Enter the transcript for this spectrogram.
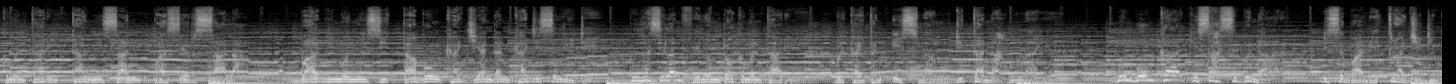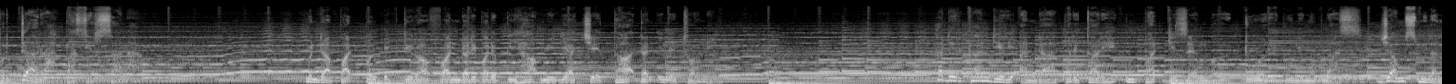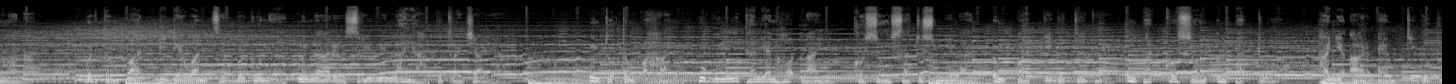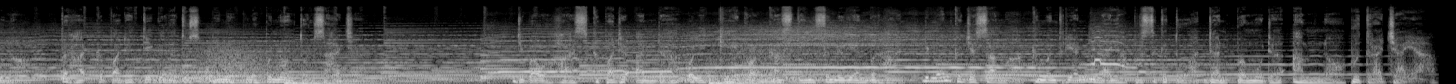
filem dokumentari Tangisan Pasir Salah bagi mengisi tabung kajian dan kaji selidik penghasilan filem dokumentari berkaitan Islam di tanah Melayu. Membongkar kisah sebenar di sebalik tragedi berdarah Pasir Salah. Mendapat pengiktirafan daripada pihak media cetak dan elektronik Hadirkan diri anda pada tarikh 4 Disember 2015 jam 9 malam bertempat di Dewan Serbaguna Menara Seri Wilayah Putrajaya. Untuk tempahan, hubungi talian hotline 019-433-4042. Hanya RM3 Pulau terhad kepada 350 penonton sahaja. Dibawa khas kepada anda oleh K Broadcasting Sendirian Berhad dengan kerjasama Kementerian Wilayah Persekutuan dan Pemuda AMNO Putrajaya.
